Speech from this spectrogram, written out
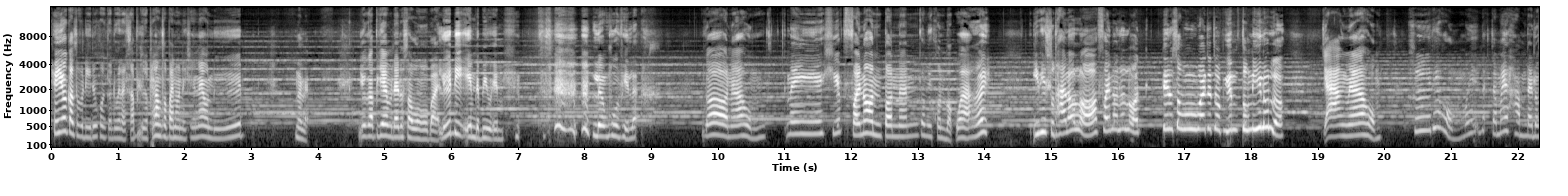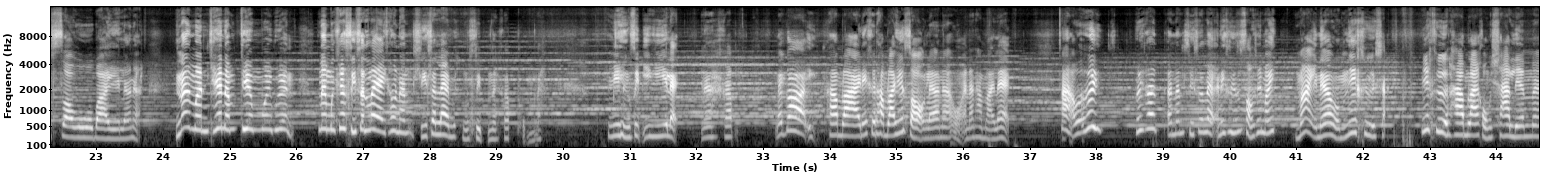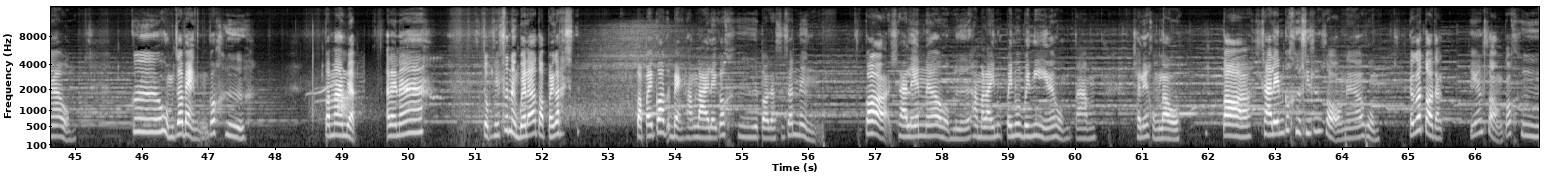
เฮ้ยโย่ครับสวัสดีทุกคนกันด้วยนะครับอยู่กับช่องสไปนอนใน channel หรือ นั่นแหละอยู่กับเกมไดโนเสาร์โมบายหรือ DMWM เริ่มพูดผิดแล้วก็นะครับผมในคลิป final ตอนนั้นก็มีคนบอกว่า เฮ้ย EP สุดท้ายแล้วเหรอ final แล้วเหรอไดโนเสาร์โมบายจะจบเพียงตรงนี้แล้วเหรอยังนะครับผม คือที่ผมไม่จะไม่ทำไดโนเสาร์โมบายแล้วเนี่ยนั่นมันแค่น้ำจิ้มเว้ยเพื่อนนั่นมันแค่ season แรกเท่านั้น season แรกมีถึงสิบนะครับผมนะ มีถึงสิบ EP แหละนะครับ แล้วก็อีกไทม์ไลน์นี่คือไทม์ไลน์ที่สองแล้วนะโอ้อันนั้นไทม์ไลน์แรกอ้าวเฮ้ยเฮ้ยถ้าอันนั้น season แรกอันนี้ season สองใช่ไหมไม่นะผมนี่คือนี่คือไทม์ไลน์ของ challenge นะผมคือผมจะแบ่งก็คือ ประมาณแบบอะไรนะ จบ season หนึ่งไปแล้วต่อไปก็ต่อไปก็แบ่งไทม์ไลน์เลยก็คือต่อจาก season หนึ่งก็ challenge นะผมหรือทำอะไรไปนู่นไปนี่นะผมตาม challenge ของเรา ต่อ challenge ก็คือ season สองนะครับผม แล้วก็ต่อจาก season สองก็คือ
